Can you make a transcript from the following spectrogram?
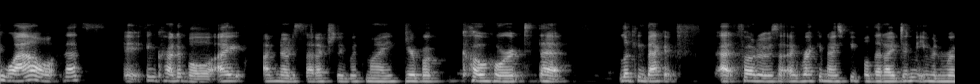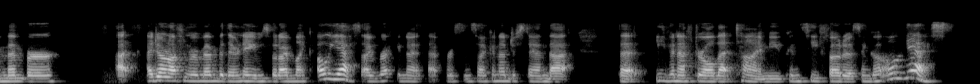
Wow, that's incredible. I I've noticed that actually with my yearbook cohort that looking back at at photos, I recognize people that I didn't even remember. I, I don't often remember their names, but I'm like, oh yes, I recognize that person. So I can understand that that even after all that time, you can see photos and go, oh yes,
